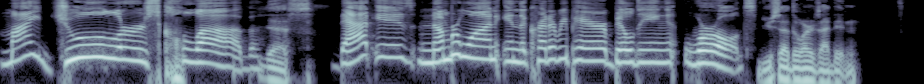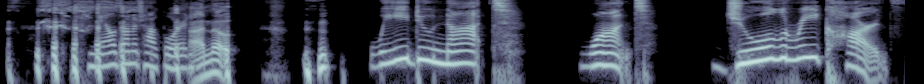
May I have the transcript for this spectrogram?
My jewelers club. Yes. That is number one in the credit repair building world. You said the words I didn't. Nails on a chalkboard. I know. we do not want jewelry cards.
